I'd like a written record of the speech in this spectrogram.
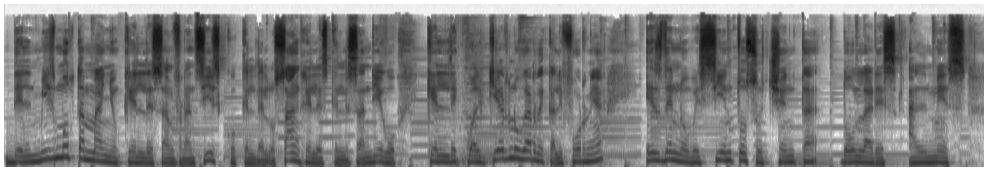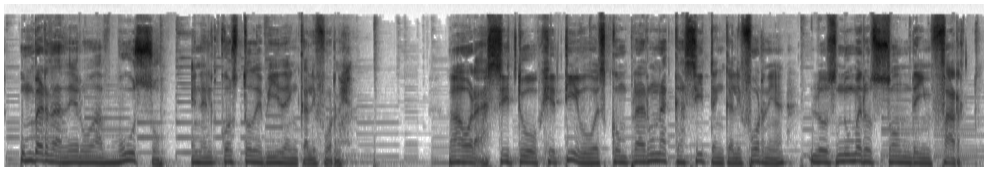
del mismo tamaño que el de San Francisco, que el de Los Ángeles, que el de San Diego, que el de cualquier lugar de California, es de 980 dólares al mes, un verdadero abuso en el costo de vida en California. Ahora, si tu objetivo es comprar una casita en California, los números son de infarto.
